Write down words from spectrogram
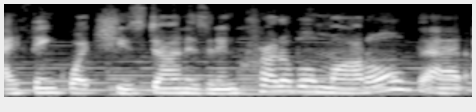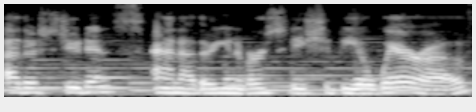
I think what she's done is an incredible model that other students and other universities should be aware of.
